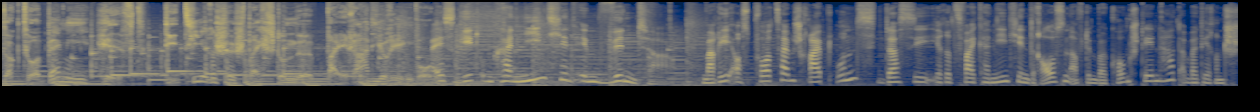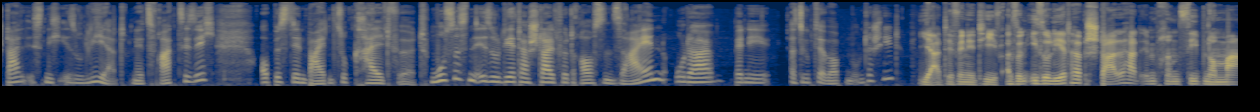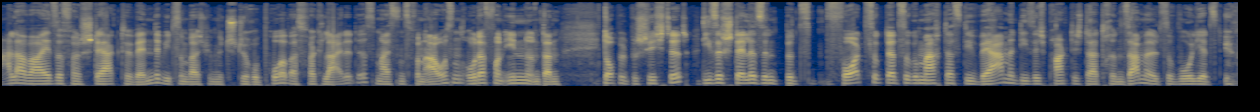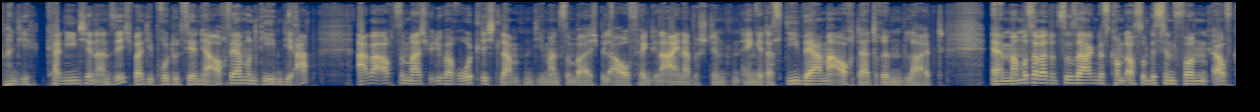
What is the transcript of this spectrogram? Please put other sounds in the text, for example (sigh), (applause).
Dr. Benny hilft. Die tierische Sprechstunde bei Radio Regenbogen. Es geht um Kaninchen im Winter. Marie aus Pforzheim schreibt uns, dass sie ihre zwei Kaninchen draußen auf dem Balkon stehen hat, aber deren Stall ist nicht isoliert. Und jetzt fragt sie sich, ob es den beiden zu kalt wird. Muss es ein isolierter Stall für draußen sein oder, Benny, also gibt es ja überhaupt einen Unterschied? Ja, definitiv. Also ein isolierter Stall hat im Prinzip normalerweise verstärkte Wände, wie zum Beispiel mit Styropor, was verkleidet ist, meistens von außen oder von innen und dann doppelt beschichtet. Diese Ställe sind bevorzugt dazu gemacht, dass die Wärme, die sich praktisch da drin sammelt, sowohl jetzt (laughs) über die Kaninchen an sich, weil die produzieren ja auch Wärme und geben die ab, aber auch zum Beispiel über Rotlichtlampen, die man zum Beispiel aufhängt in einer bestimmten Enge, dass die Wärme auch da drin bleibt. Ähm, man muss aber dazu sagen, das kommt auch so ein bisschen von auf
